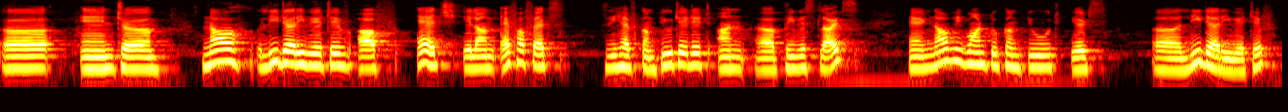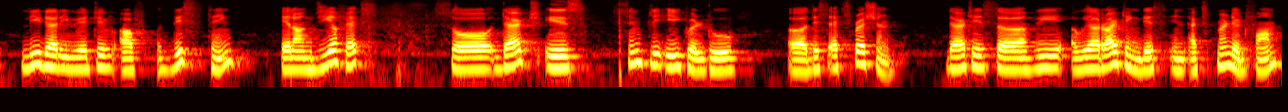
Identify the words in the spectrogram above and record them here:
and uh, now Lie derivative of h along f of x we have computed it on uh, previous slides. And now we want to compute its uh, Lie derivative Lie derivative of this thing along g of x. So that is simply equal to uh, this expression. That is uh, we we are writing this in expanded form.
